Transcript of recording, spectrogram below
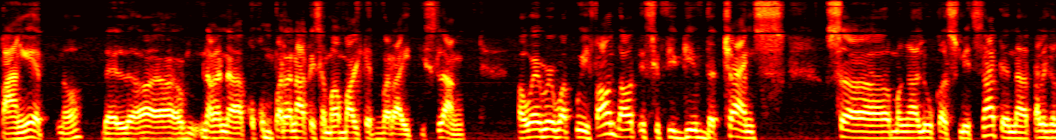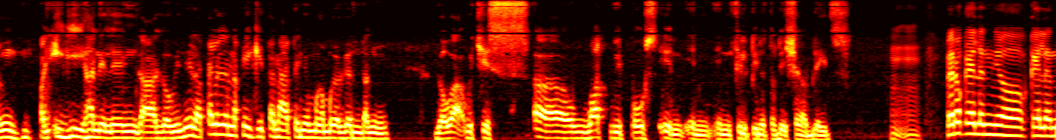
pangit no dahil uh, na, na kukumpara natin sa mga market varieties lang. However, what we found out is if you give the chance sa mga local smiths natin na talagang pag-igihan nila yung gagawin nila, talagang nakikita natin yung mga magagandang gawa which is uh, what we post in in in Filipino traditional blades. Mm-hmm. Pero kailan nyo, kailan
